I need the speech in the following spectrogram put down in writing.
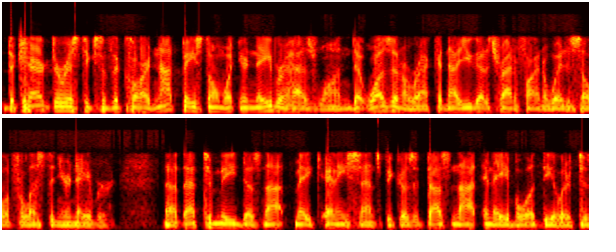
the characteristics of the car, not based on what your neighbor has one that wasn't a wreck, and now you got to try to find a way to sell it for less than your neighbor. Now, that to me does not make any sense because it does not enable a dealer to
